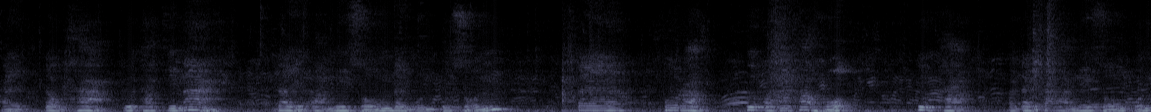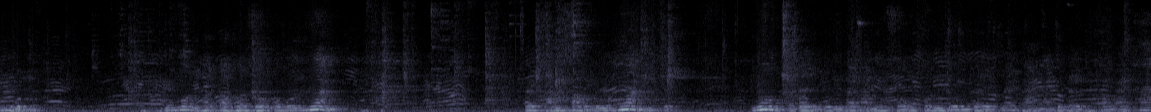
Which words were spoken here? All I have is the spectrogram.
ไอ้เจ้าภาพหรือทักกีน่าได้อานิสงส์ได้บุญกุศล แต่ผู้รับผู้ปฏิฆาหกผู้ขาดก็ได้ถ้าอานิสงส์ผลบุญนิมนต์พระเจ้าพระสงฆ์เอาบุญเฮื่อนไปฉันเสาดูเฮื่อนนี่สิโยมก็ได้บุญได้อานิสงส์ผลบุญได้ในฐานะที่ได้ถวายท่า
